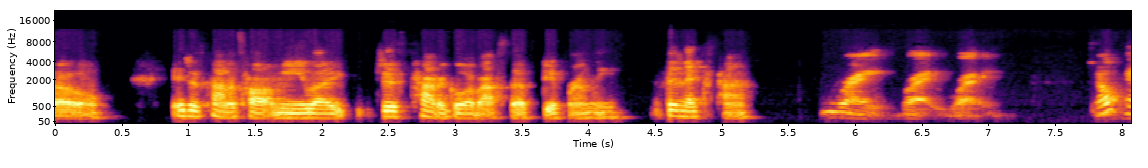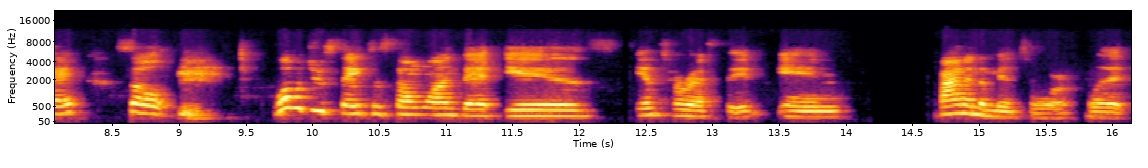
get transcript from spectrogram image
So it just kind of taught me like just how to go about stuff differently the next time. Right, right, right. Okay. So what would you say to someone that is interested in finding a mentor, but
